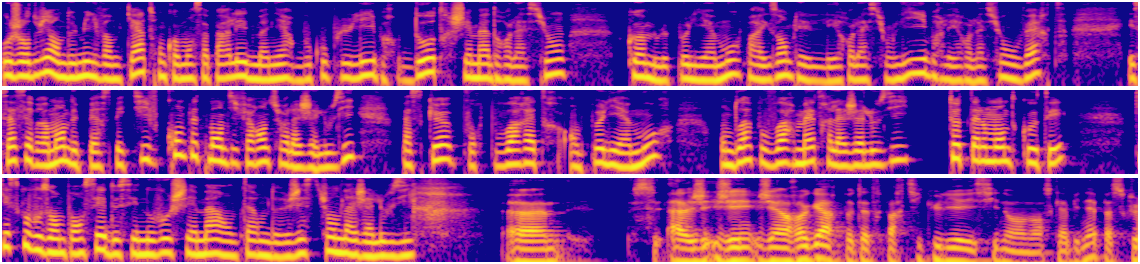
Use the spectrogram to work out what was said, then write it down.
Aujourd'hui, en 2024, on commence à parler de manière beaucoup plus libre d'autres schémas de relations, comme le polyamour par exemple, et les relations libres, les relations ouvertes. Et ça, c'est vraiment des perspectives complètement différentes sur la jalousie, parce que pour pouvoir être en polyamour, on doit pouvoir mettre la jalousie totalement de côté. Qu'est-ce que vous en pensez de ces nouveaux schémas en termes de gestion de la jalousie? Euh, ah, j'ai un regard peut-être particulier ici dans, ce cabinet parce que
